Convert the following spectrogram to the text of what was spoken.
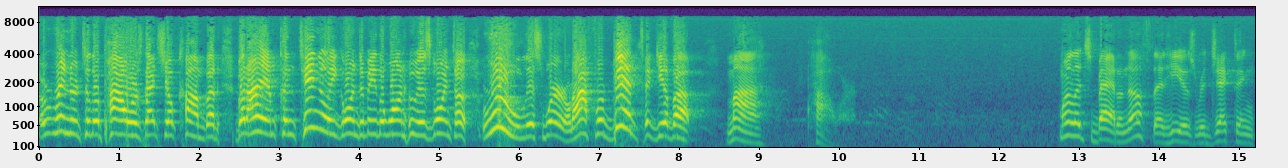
uh, render to the powers that shall come. But, but I am continually going to be the one who is going to rule this world. I forbid to give up my power. Well, it's bad enough that he is rejecting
